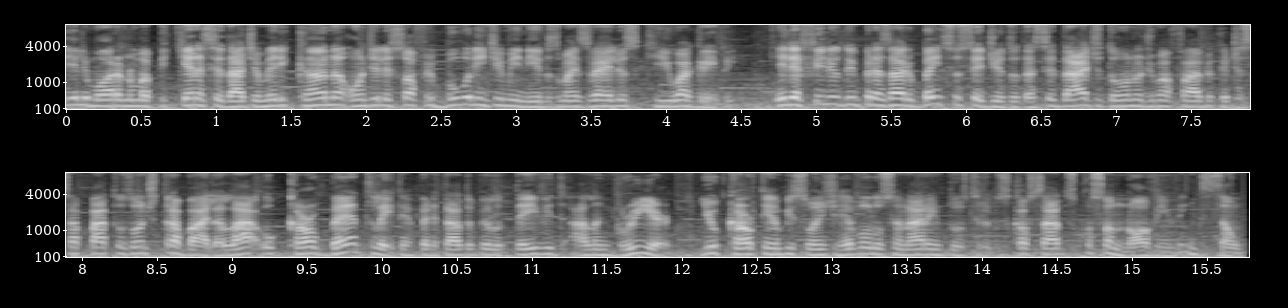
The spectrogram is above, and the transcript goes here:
e ele mora numa pequena cidade americana onde ele sofre bullying de meninos mais velhos que o agridem. Ele é filho do empresário bem-sucedido da cidade, dono de uma fábrica de sapatos onde trabalha lá o Carl Bentley, interpretado pelo David Alan Greer. E o Carl tem ambições de revolucionar a indústria dos calçados com sua nova invenção.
